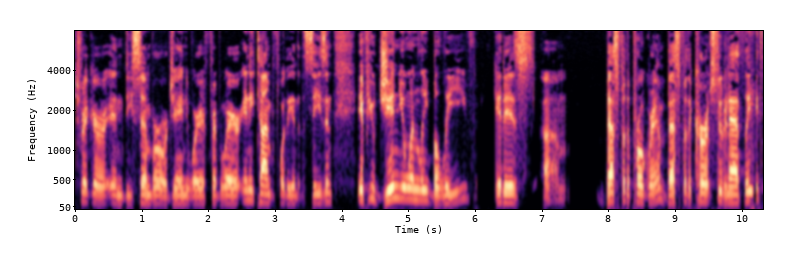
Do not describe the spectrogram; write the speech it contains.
trigger in December or January or February or any time before the end of the season, if you genuinely believe it is um, best for the program, best for the current student athletes,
